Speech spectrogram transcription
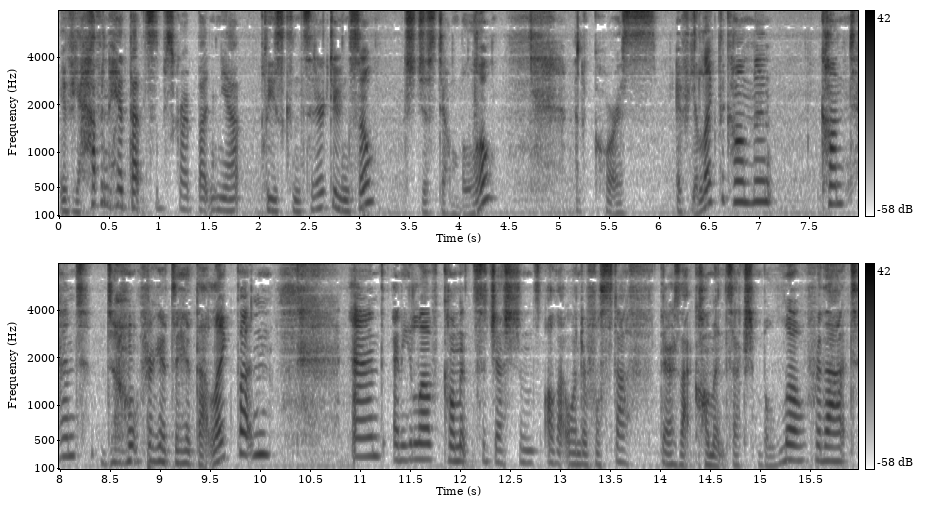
If you haven't hit that subscribe button yet, please consider doing so. It's just down below. And of course, if you like the content, content, don't forget to hit that like button. And any love, comments, suggestions, all that wonderful stuff, there's that comment section below for that.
